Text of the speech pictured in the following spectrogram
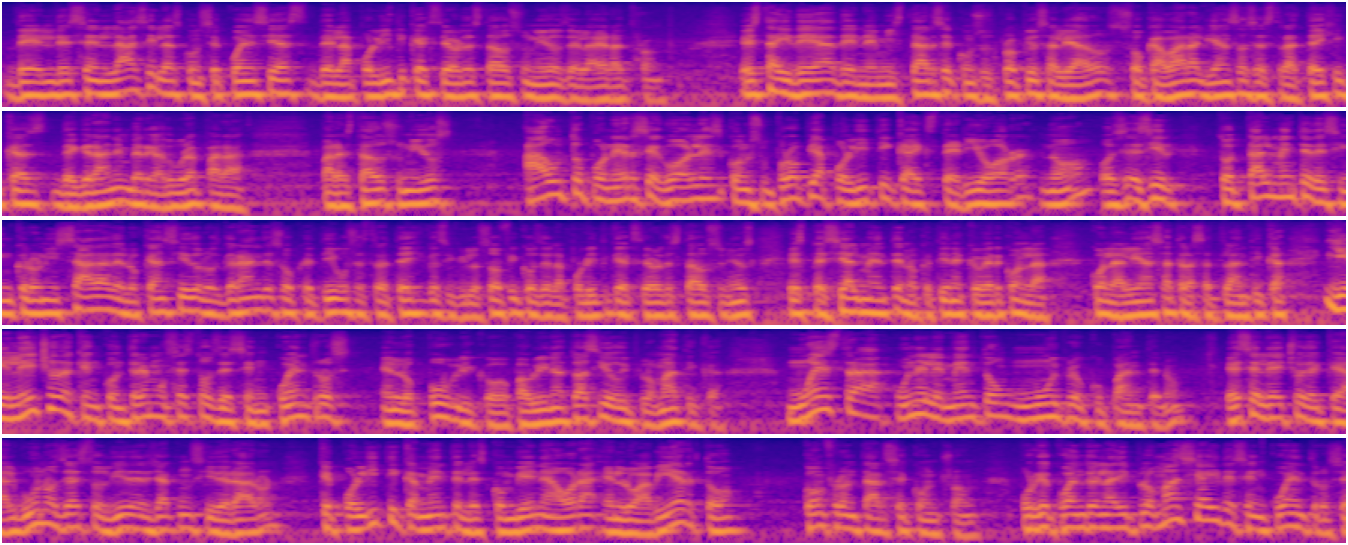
del desenlace y las consecuencias de la política exterior de Estados Unidos de la era Trump. Esta idea de enemistarse con sus propios aliados, socavar alianzas estratégicas de gran envergadura para, para Estados Unidos, autoponerse goles con su propia política exterior, ¿no? es decir, totalmente desincronizada de lo que han sido los grandes objetivos estratégicos y filosóficos de la política exterior de Estados Unidos, especialmente en lo que tiene que ver con la, con la alianza transatlántica. Y el hecho de que encontremos estos desencuentros en lo público, Paulina, tú has sido diplomática, muestra un elemento muy preocupante, ¿no? Es el hecho de que algunos de estos líderes ya consideraron que políticamente les conviene ahora en lo abierto confrontarse con Trump. Porque cuando en la diplomacia hay desencuentros,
